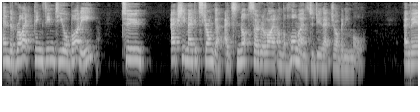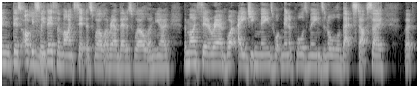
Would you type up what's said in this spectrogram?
and the right things into your body to actually make it stronger. It's not so reliant on the hormones to do that job anymore. And then there's obviously mm. there's the mindset as well around that as well, and you know the mindset around what aging means, what menopause means, and all of that stuff. So, but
